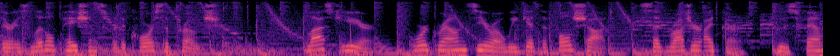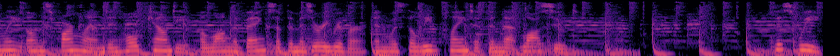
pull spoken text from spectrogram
there is little patience for the Corps' approach. Last year, we're ground zero we get the full shot, said Roger Ideker, whose family owns farmland in Holt County along the banks of the Missouri River and was the lead plaintiff in that lawsuit. This week,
